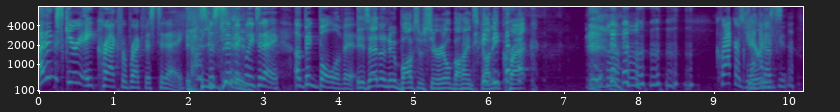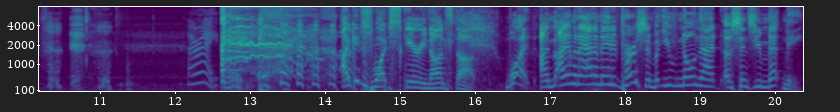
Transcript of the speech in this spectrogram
I think Skeery ate crack for breakfast today. Yeah, you Specifically did. today. A big bowl of it. Is that a new box of cereal behind Scotty? Crack. Cracker Skeery? Jacks. All right. I could just watch Skeery nonstop. What? I'm I am an animated person, but you've known that uh, since you met me.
